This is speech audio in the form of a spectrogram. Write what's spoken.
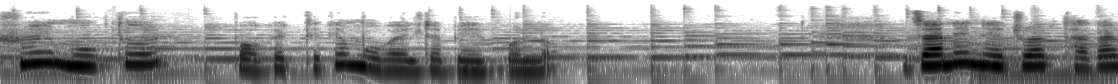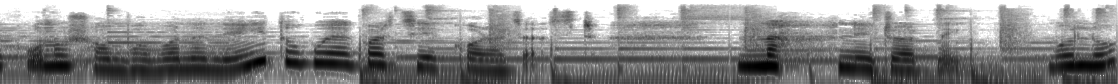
শুয়ে মুগ্ধর পকেট থেকে মোবাইলটা বের করল। জানি নেটওয়ার্ক থাকার কোনো সম্ভাবনা নেই তবু একবার চেক করা জাস্ট। না, নেটওয়ার্ক নেই। বলল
